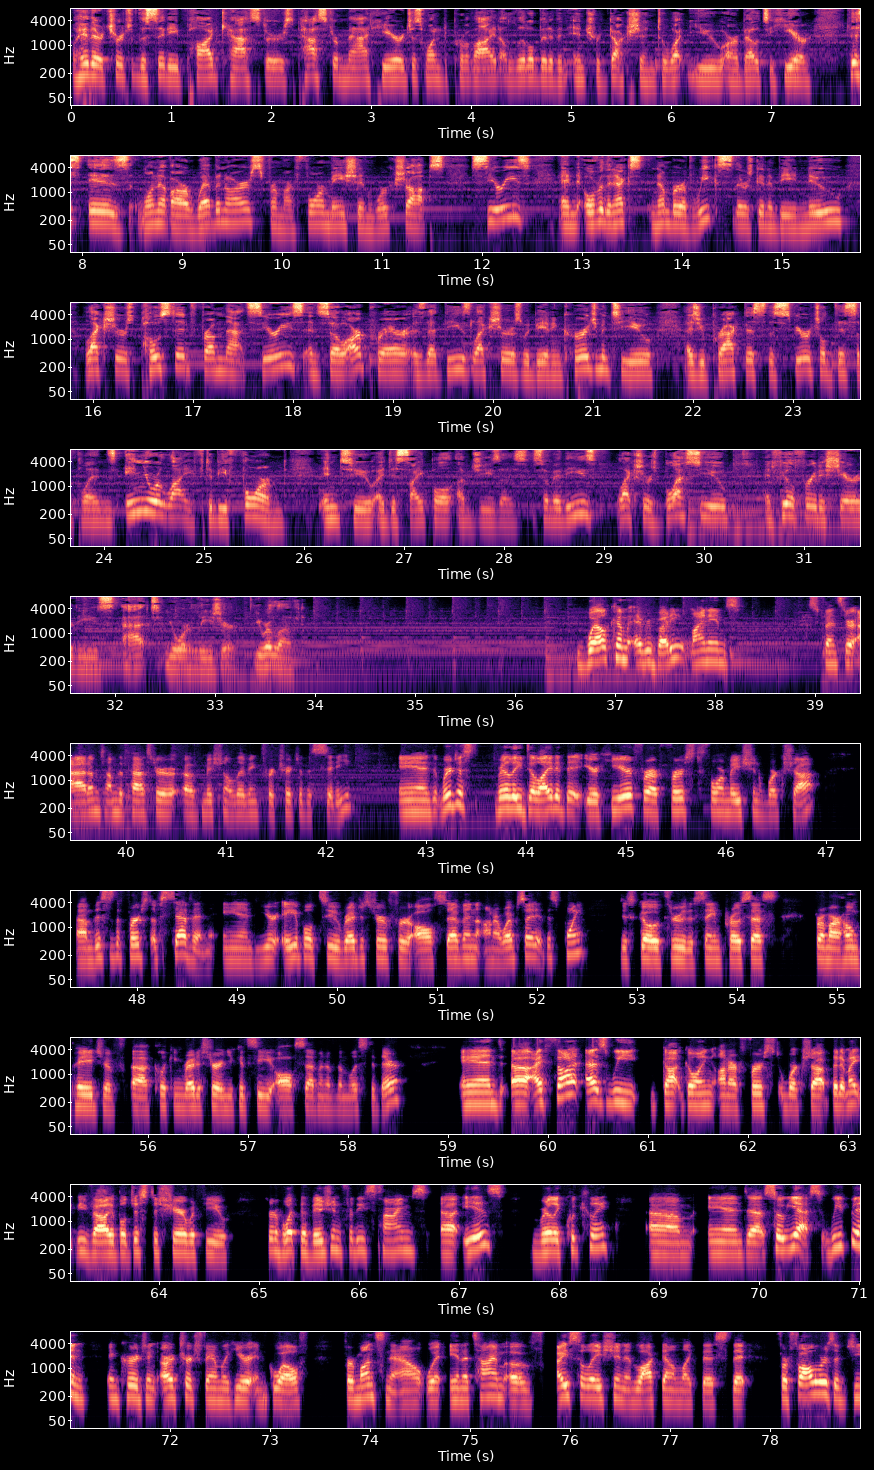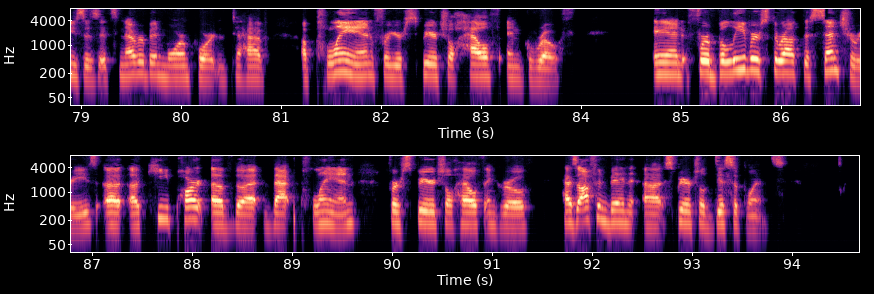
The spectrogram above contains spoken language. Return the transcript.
Well, hey there, Church of the City podcasters. Pastor Matt here. Just wanted to provide a little bit of an introduction to what you are about to hear. This is one of our webinars from our Formation Workshops series. And over the next number of weeks, there's going to be new lectures posted from that series. And so our prayer is that these lectures would be an encouragement to you as you practice the spiritual disciplines in your life to be formed into a disciple of Jesus. So may these lectures bless bless you, and feel free to share these at your leisure. You are loved. Welcome, everybody. My name's Spencer Adams. I'm the pastor of Missional Living for Church of the City. And we're just really delighted that you're here for our first formation workshop. Um, this is the first of seven, and you're able to register for all seven on our website at this point. Just go through the same process from our homepage of uh, clicking register, and you can see all seven of them listed there. And uh, I thought as we got going on our first workshop that it might be valuable just to share with you sort of what the vision for these times uh, is really quickly. Um, and uh, so, yes, we've been encouraging our church family here in Guelph for months now in a time of isolation and lockdown like this that for followers of Jesus, it's never been more important to have a plan for your spiritual health and growth. And for believers throughout the centuries, a, a key part of the, that plan for spiritual health and growth has often been uh, spiritual disciplines.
